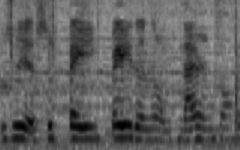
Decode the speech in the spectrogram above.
就是也是背背的那种男人装备，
